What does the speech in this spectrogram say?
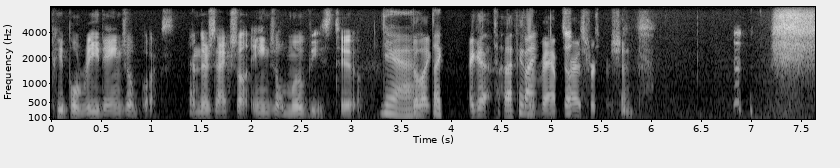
people read angel books, and there's actual angel movies too. Yeah, They're like, like, I get. I think they're Fine. vampires for Christians.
